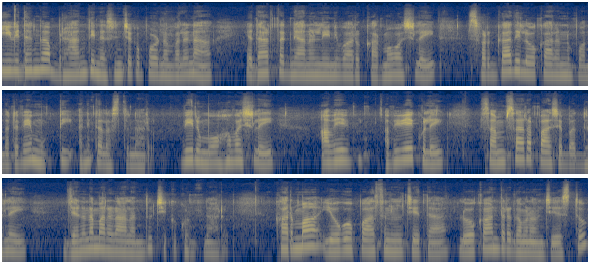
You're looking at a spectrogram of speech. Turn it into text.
ఈ విధంగా భ్రాంతి నశించకపోవడం వలన యథార్థ జ్ఞానం లేని వారు కర్మవశులై స్వర్గాది లోకాలను పొందటమే ముక్తి అని తలస్తున్నారు. వీరు మోహవశులై అవే అవివేకులై సంసార పాశబద్ధులై జనన మరణాలందు చిక్కుకుంటున్నారు. కర్మ యోగోపాసనల చేత లోకాంతర గమనం చేస్తూ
